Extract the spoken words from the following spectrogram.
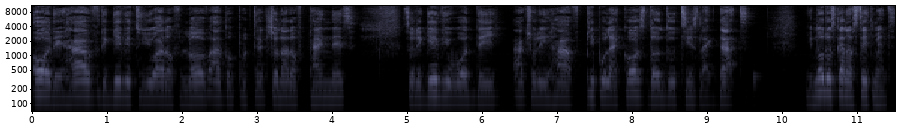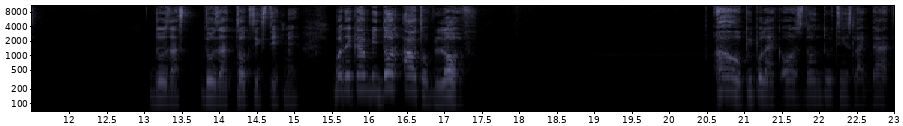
All they have, they give it to you out of love, out of protection, out of kindness. So they gave you what they actually have. People like us don't do things like that. You know those kind of statements. Those are those are toxic statements, but they can be done out of love. Oh, people like us don't do things like that.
